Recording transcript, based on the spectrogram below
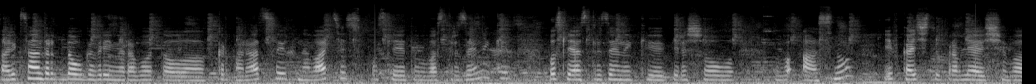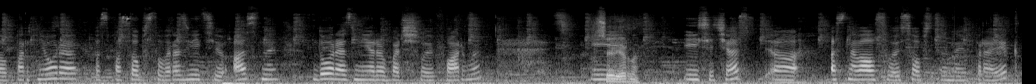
Александр долгое время работал в корпорациях Novartis, после этого в AstraZeneca. После AstraZeneca перешел в Асну и в качестве управляющего партнера поспособствовал развитию Асны до размера большой фармы. И, Все верно. И сейчас э, основал свой собственный проект,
